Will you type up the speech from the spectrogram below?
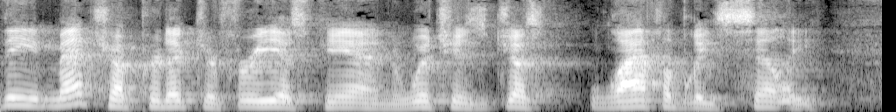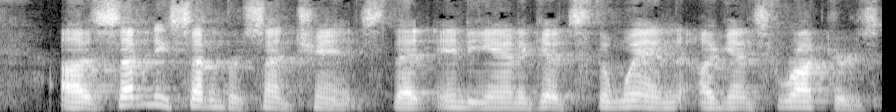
the matchup predictor for ESPN, which is just laughably silly, uh, 77% chance that Indiana gets the win against Rutgers.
